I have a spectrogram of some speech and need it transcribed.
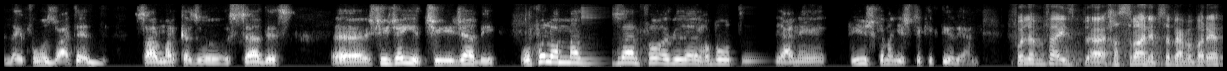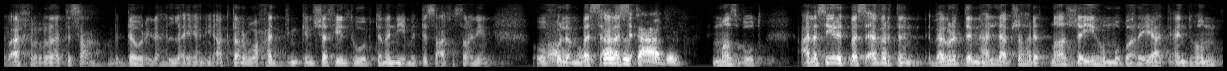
ليفوز وأعتقد صار مركزه السادس آه شيء جيد شيء إيجابي. وفولهام ما زال فوق الهبوط يعني فيش كمان يشتكي كثير يعني. فولهام فايز خسران بسبع مباريات بآخر تسعة بالدوري لهلا يعني أكثر واحد يمكن شيفيلد هو بثمانية من تسعة خسرانين. وفولهام آه، بس على س... تعادل مزبوط. على سيرة بس إيفرتون إيفرتون هلا بشهر 12 جايهم مباريات عندهم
